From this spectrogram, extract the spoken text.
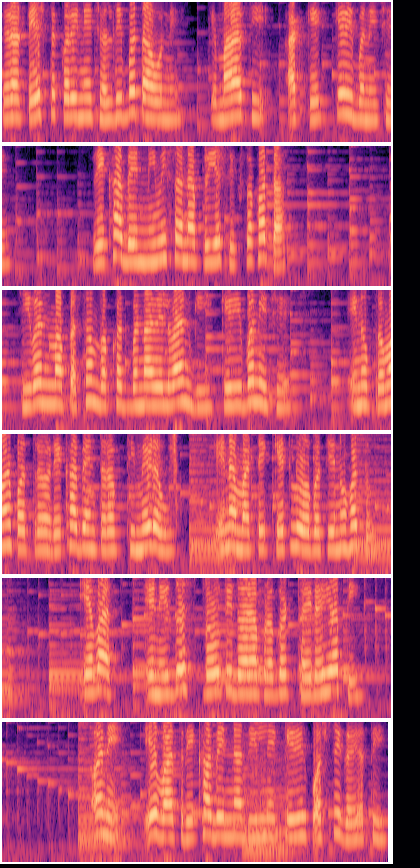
જરા ટેસ્ટ કરીને જલ્દી બતાવો ને કે મારાથી આ કેક કેવી બની છે. રેખાબેન નિમિષાના પ્રિય શિક્ષક હતા. જીવનમાં પ્રથમ વખત બનાવેલ વાનગી કેવી બની છે? એનું પ્રમાણપત્ર રેખાબેન તરફથી મેળવવું એના માટે કેટલું અગત્યનું હતું? એ વાત એ નિર્દોષ પ્રવૃત્તિ દ્વારા પ્રગટ થઈ રહી હતી. અને એ વાત રેખાબેનના દિલને કેવી પરસી ગઈ હતી?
